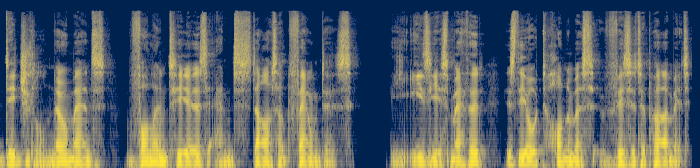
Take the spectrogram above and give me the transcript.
digital nomads, volunteers, and startup founders. The easiest method is the autonomous visitor permit,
